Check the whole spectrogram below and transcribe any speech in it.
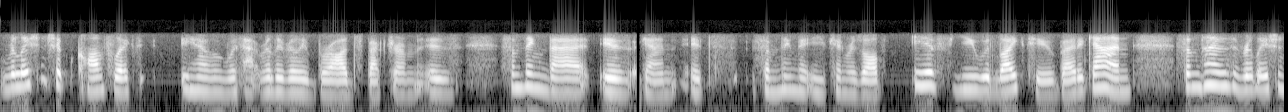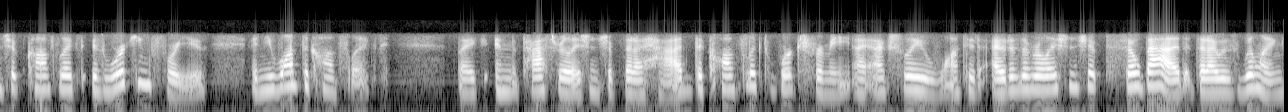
relationship conflict, you know, with that really, really broad spectrum is something that is again it's something that you can resolve if you would like to but again sometimes relationship conflict is working for you and you want the conflict. Like in the past relationship that I had the conflict worked for me. I actually wanted out of the relationship so bad that I was willing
